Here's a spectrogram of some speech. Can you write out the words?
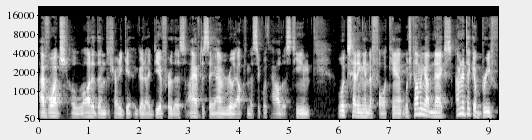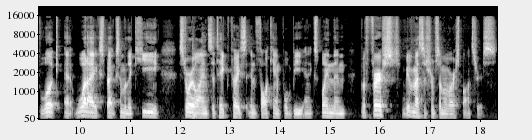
I've watched a lot of them to try to get a good idea for this. I have to say, I'm really optimistic with how this team looks heading into fall camp, which coming up next, I'm going to take a brief look at what I expect some of the key storylines to take place in fall camp will be and explain them. But first, we have a message from some of our sponsors.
